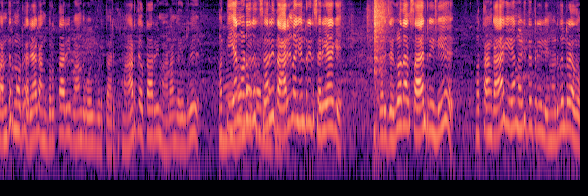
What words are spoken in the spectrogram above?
ಬಂದ್ರೆ ನೋಡ್ರಿ ಹರಿಯಾಗ ಹಂಗೆ ಬರ್ತಾರ್ರಿ ಬಂದು ಹೋಗಿ ಬಿಡ್ತಾರ್ರಿ ಮಾಡ್ತೇವ್ತಾರ್ರಿ ಮಾಡಂಗ ಇಲ್ರಿ. ಮತ್ತೆ ಏನು ಮಾಡಿದ್ರಿ ಸರಿ ದಾರಿನ ಇಲ್ರಿ ಇಲ್ಲಿ ಸರಿಯಾಗಿ. ಬರೀ ಜಗಳದಾಗ ಸಾಯಲ್ರಿ ಇಲ್ಲಿ. ಮತ್ತು ಹಂಗಾಗಿ ಏನು ನಡಿತೈತ್ರಿ ಇಲ್ಲಿ? ನಡ್ದಿಲ್ರಿ ಅದು.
